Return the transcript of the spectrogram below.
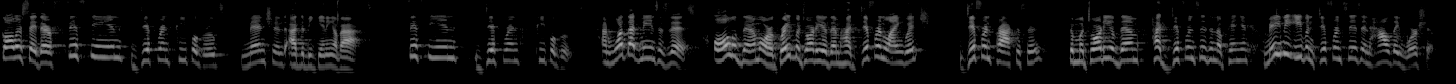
scholars say there are 15 different people groups mentioned at the beginning of Acts. 15 different people groups. And what that means is this all of them, or a great majority of them, had different language, different practices, the majority of them had differences in opinion, maybe even differences in how they worshiped.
